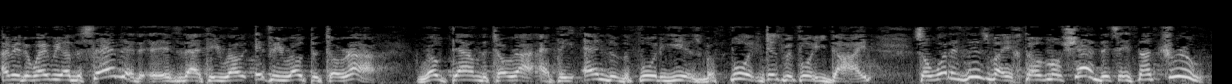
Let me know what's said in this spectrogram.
I mean, the way we understand it is that he wrote, if he wrote the Torah, wrote down the Torah at the end of the 40 years before, just before he died, so what is this Vayichtov Moshe? This is not true.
